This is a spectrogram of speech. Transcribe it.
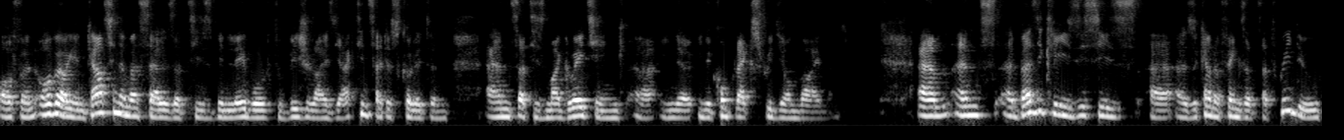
of an ovarian carcinoma cell that has been labeled to visualize the actin cytoskeleton and that is migrating uh, in, a, in a complex 3D environment. Um, and uh, basically, this is uh, the kind of things that, that we do.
